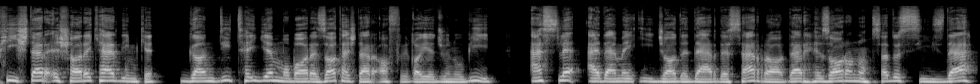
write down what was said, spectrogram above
پیشتر اشاره کردیم که گاندی طی مبارزاتش در آفریقای جنوبی اصل عدم ایجاد دردسر را در 1913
